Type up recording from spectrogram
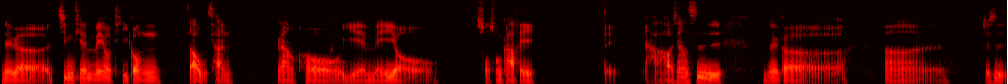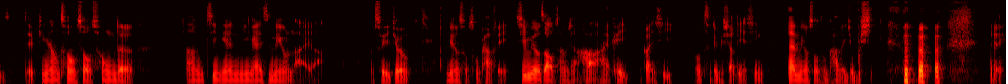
那个今天没有提供早午餐，然后也没有手冲咖啡，对，好好像是那个呃，就是对平常冲手冲的，嗯，今天应该是没有来啦，所以就没有手冲咖啡。其实没有早午餐，我想好还可以，没关系。我吃了个小点心，但没有手冲咖啡就不行。对，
